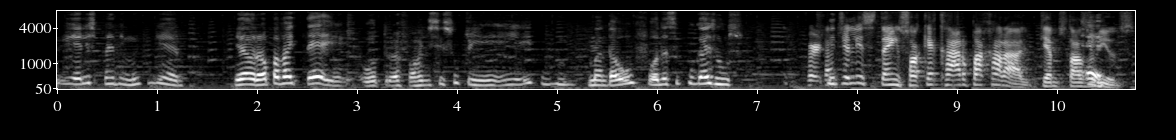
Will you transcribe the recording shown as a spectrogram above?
e eles perdem muito dinheiro. E a Europa vai ter outra forma de se suprir e mandar o foda-se pro gás russo. Na verdade, eles têm, só que é caro pra caralho, que é dos Estados É. Unidos.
